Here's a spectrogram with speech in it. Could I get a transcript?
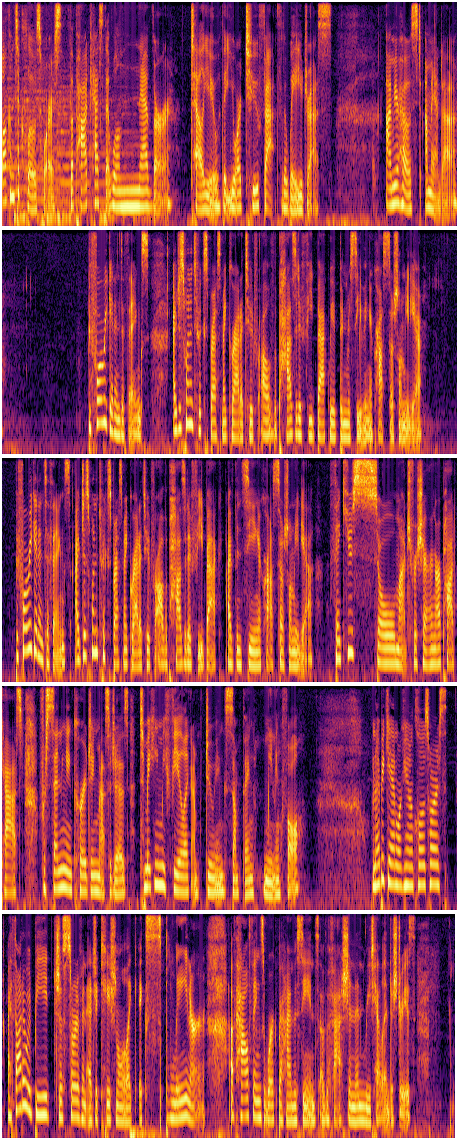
Welcome to Clothes Horse, the podcast that will never tell you that you are too fat for the way you dress. I'm your host, Amanda. Before we get into things, I just wanted to express my gratitude for all of the positive feedback we have been receiving across social media. Before we get into things, I just wanted to express my gratitude for all the positive feedback I've been seeing across social media. Thank you so much for sharing our podcast, for sending encouraging messages, to making me feel like I'm doing something meaningful. When I began working on Clothes Horse, I thought it would be just sort of an educational, like, explainer of how things work behind the scenes of the fashion and retail industries.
